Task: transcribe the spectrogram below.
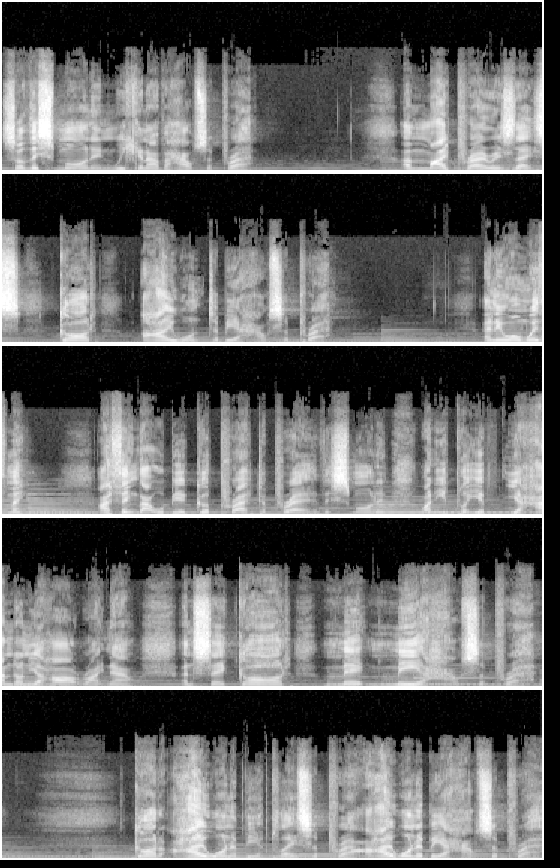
So, this morning we can have a house of prayer. And my prayer is this God, I want to be a house of prayer. Anyone with me? I think that would be a good prayer to pray this morning. Why don't you put your, your hand on your heart right now and say, God, make me a house of prayer. God, I want to be a place of prayer. I want to be a house of prayer.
